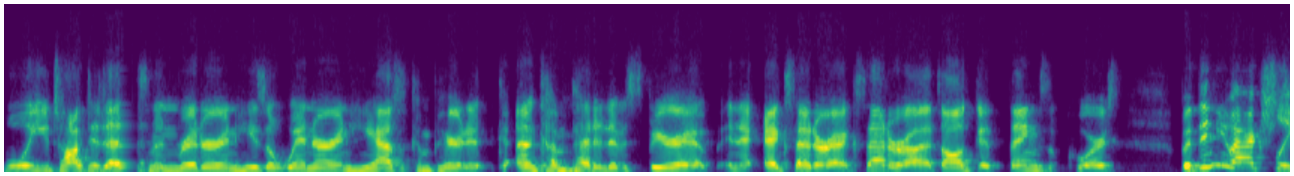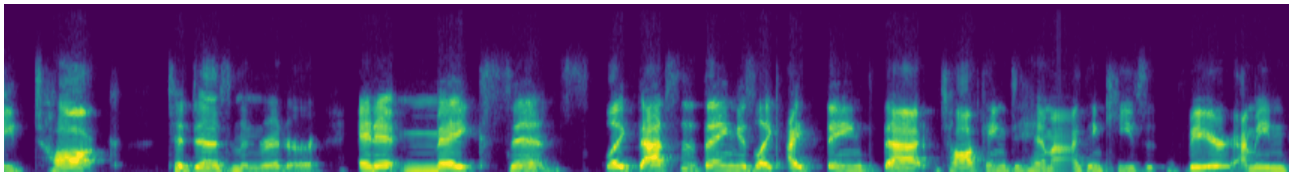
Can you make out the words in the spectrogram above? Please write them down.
well, you talk to Desmond Ridder, and he's a winner and he has a comparative a competitive spirit and et cetera, et cetera. It's all good things, of course. But then you actually talk to Desmond Ridder, and it makes sense. Like that's the thing is like I think that talking to him, I think he's very I mean,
